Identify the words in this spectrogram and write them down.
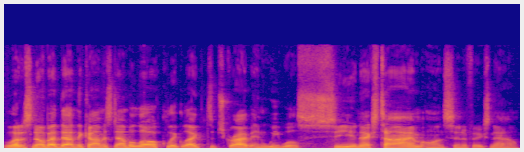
Let us know about that in the comments down below. Click like, subscribe, and we will see you next time on Cinefix Now.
